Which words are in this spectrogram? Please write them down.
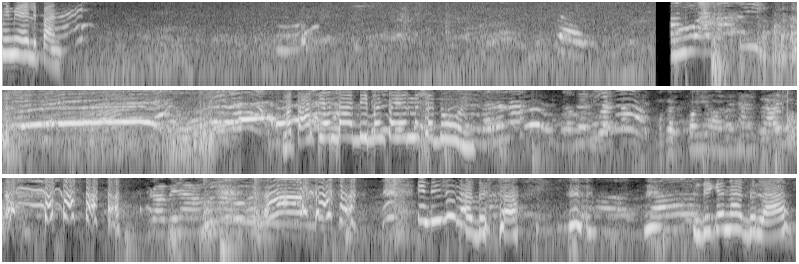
Ilangin mo yung elephant. Mataas yan, Daddy. Bantayan mo siya dun. Tara na. Na. Magaspang yung ano niya. Ah! Hindi siya nadulas. Hindi ka nadulas?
